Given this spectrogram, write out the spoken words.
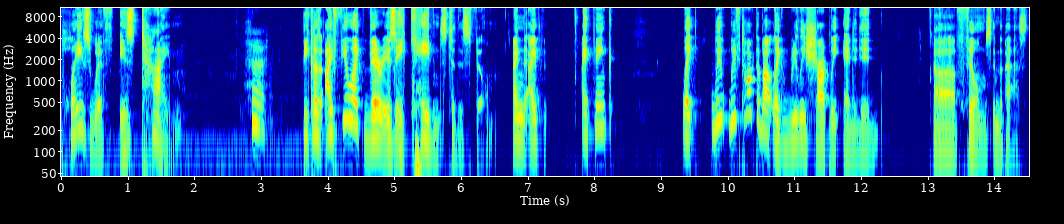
plays with is time. Hmm. Because I feel like there is a cadence to this film. And I I think like we we've talked about like really sharply edited uh films in the past.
